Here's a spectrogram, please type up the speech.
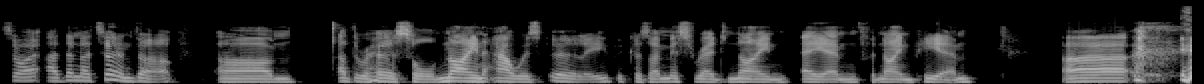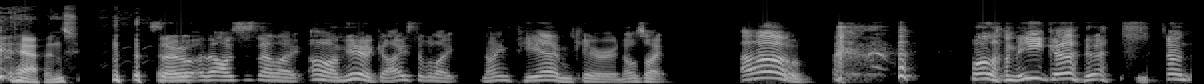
so I, I then I turned up um, at the rehearsal nine hours early because I misread 9 a.m. for 9 p.m. Uh, It happens. so I was just there like, "Oh, I'm here, guys." They were like, "9 p.m., Kieran." I was like, "Oh." Well, I'm eager. so,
